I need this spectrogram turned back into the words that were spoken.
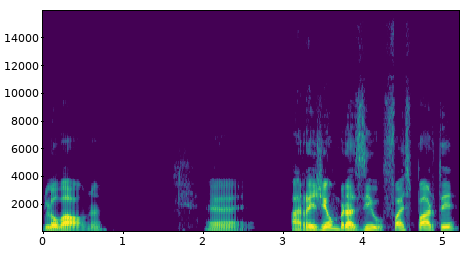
global. Né? Eh, a região Brasil faz parte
